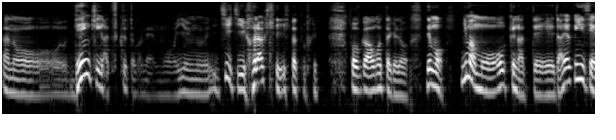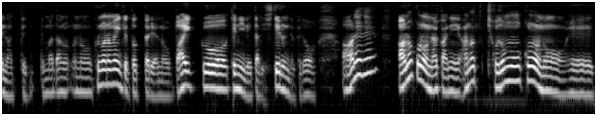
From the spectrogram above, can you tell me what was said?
あの、電気がつくとかね、もうい、いちいち言わなくていいよと 僕は思ったけど、でも、今もう大きくなって、大学院生になって、でまたあの、車の免許取ったり、あの、バイクを手に入れたりしてるんだけど、あれね、あの子の中に、あの子供の頃の、えーっ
